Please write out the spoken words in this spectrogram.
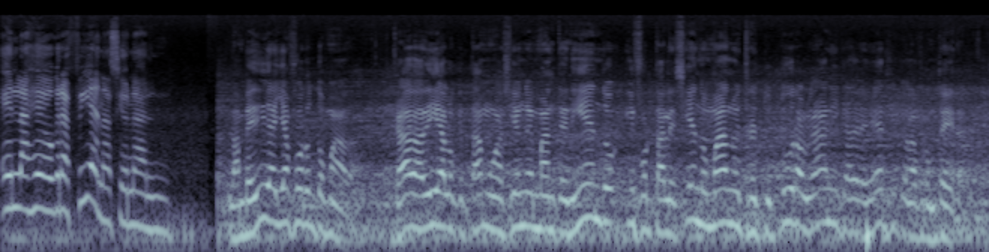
en la geografía nacional. Las medidas ya fueron tomadas. Cada día lo que estamos haciendo es manteniendo y fortaleciendo más nuestra estructura orgánica del ejército en la frontera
